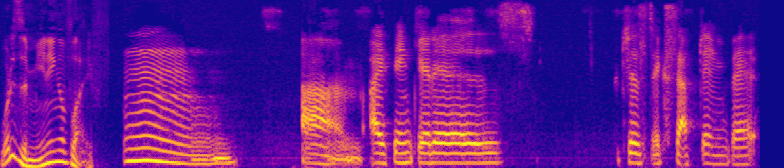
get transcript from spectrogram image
What is the meaning of life? Um, I think it is just accepting that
